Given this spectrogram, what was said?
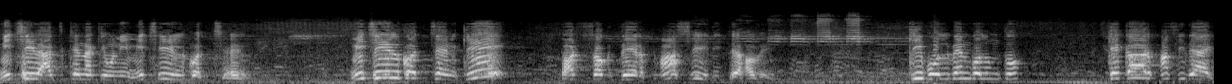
মিছিল, আজকে নাকি উনি মিছিল করছেন। মিছিল করছেন কি? দর্শকদের ফাঁসি দিতে হবে। কি বলবেন বলুন তো? কে কার ফাঁসি দেয়?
